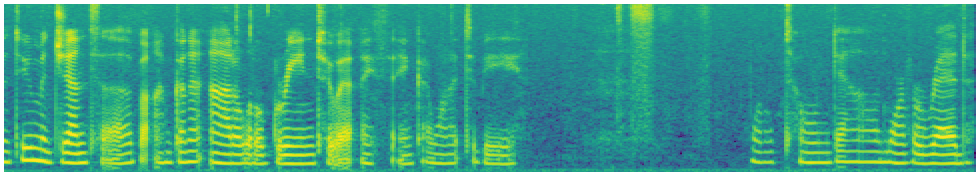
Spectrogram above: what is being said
Going to do magenta, but I'm going to add a little green to it, I think. I want it to be a little toned down, more of a red.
